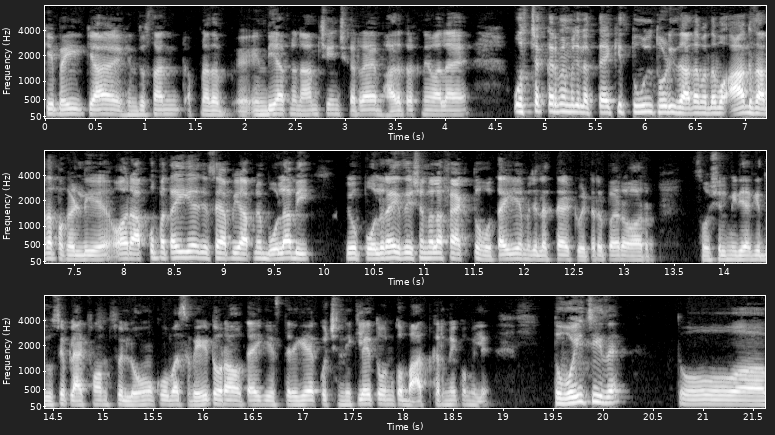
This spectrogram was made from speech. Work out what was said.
कि भाई, क्या हिंदुस्तान अपना इंडिया अपना नाम चेंज कर रहा है, भारत रखने वाला है। उस चक्कर में मुझे लगता है कि तूल थोड़ी ज़्यादा मतलब वो आग ज़्यादा पकड़ ली है, और आपको पता ही है, जैसे अभी आपने बोला भी वो पोलराइजेशन वाला फैक्ट तो होता ही है, मुझे लगता है ट्विटर पर और सोशल मीडिया के दूसरे प्लेटफॉर्म्स पे लोगों को बस वेट हो रहा होता है कि इस तरीके का कुछ निकले तो उनको बात करने को मिले। तो वही चीज़ है। तो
